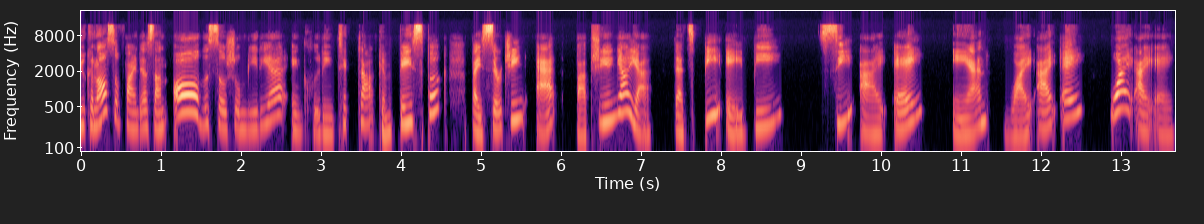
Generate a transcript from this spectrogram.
You can also find us on all the social media, including TikTok and Facebook, by searching at Babcia and YiaYia. That's B A B C I A and Y I A Y I A.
